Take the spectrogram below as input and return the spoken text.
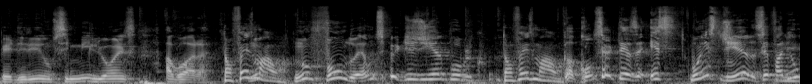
perderiam-se milhões agora. Então fez no, mal. No fundo, é um desperdício de dinheiro público. Então fez mal. Com- certeza. Esse- com esse dinheiro, você faria um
